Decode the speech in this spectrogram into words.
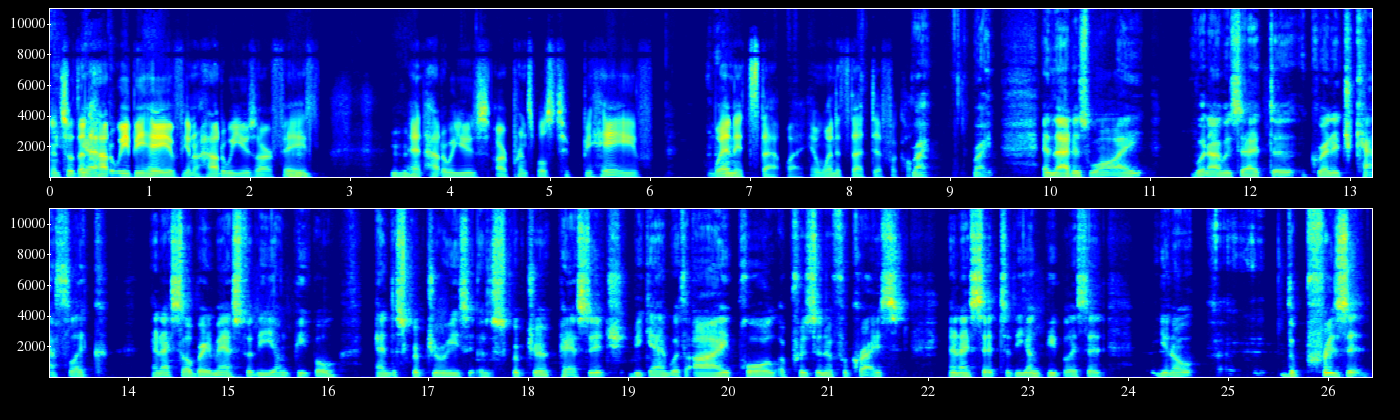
and so then Yeah. how do we behave you know how do we use our mm-hmm. faith Mhm. and how do we use our principles to behave when Mhm. it's that way and when it's that difficult Right, right. And that is why when I was at uh, Greenwich Catholic and I celebrated Mass for the young people, and the scripture, uh, scripture passage began with, I, Paul, a prisoner for Christ. And I said to the young people, I said, you know, uh, the prison,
